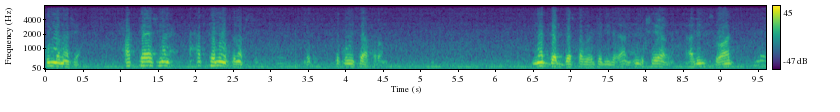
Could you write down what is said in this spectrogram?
كل ما جاء. حتى يشمل حتى موسى نفسه. يكون ساحرا. نبدأ الدرس الجديد الآن عندك شيء علي سؤال؟ لا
